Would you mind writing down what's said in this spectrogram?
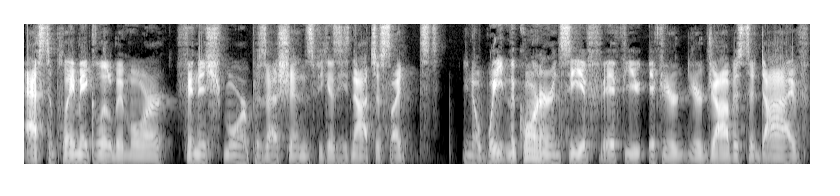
asked to play make a little bit more, finish more possessions because he's not just like you know wait in the corner and see if if you if your your job is to dive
